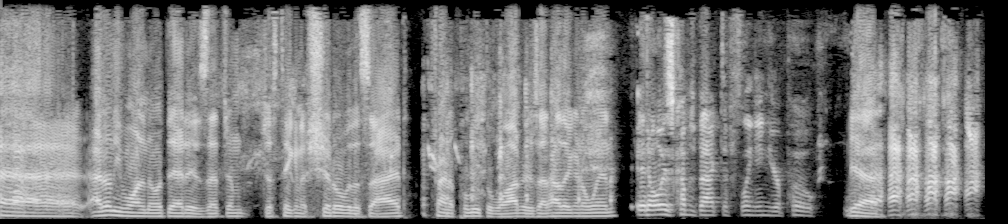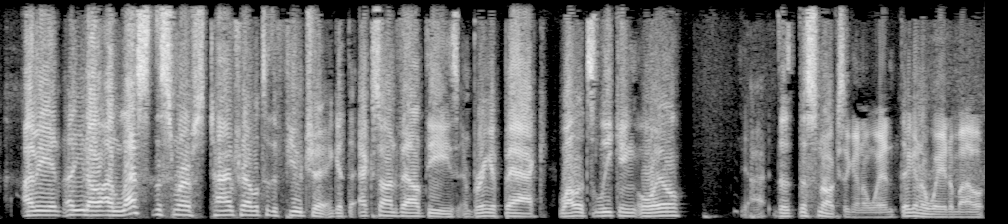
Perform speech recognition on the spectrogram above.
uh, I don't even want to know what that is. That's them just taking a shit over the side, trying to pollute the water. Is that how they're going to win? It always comes back to flinging your poo. Yeah. I mean, uh, you know, unless the Smurfs time travel to the future and get the Exxon Valdez and bring it back while it's leaking oil, yeah, the the Snorks are gonna win. They're gonna wait them out.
